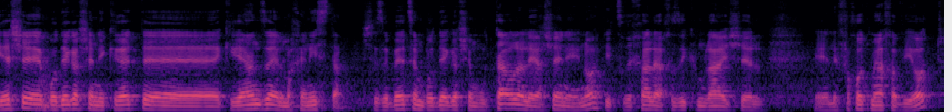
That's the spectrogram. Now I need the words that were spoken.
יש אה, בודגה שנקראת אה, crianza almacenista, שזה בעצם בודגה שמותר לה ליישן יינות, היא צריכה להחזיק מלאי של אה, לפחות 100 חביות,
